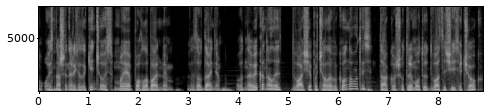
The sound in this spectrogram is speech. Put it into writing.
Ну, ось наша енергія закінчилась. Ми по глобальним завданням одне виконали, два ще почали виконуватись. Також отримав тут 26 очок.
